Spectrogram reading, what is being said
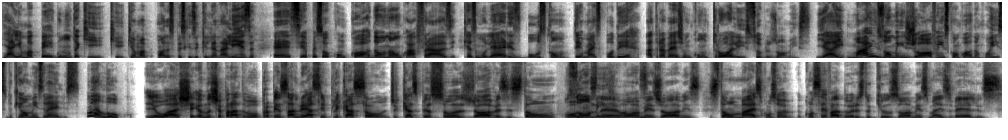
E aí uma pergunta que, que, que é uma, uma das pesquisas que ele analisa é se a pessoa concorda ou não com a frase que as mulheres buscam ter mais poder através de um controle sobre os homens. E aí mais homens jovens concordam com isso do que homens velhos. Não é louco? Eu achei, eu não tinha parado para pensar nessa implicação de que as pessoas jovens estão os homens, homens né? jovens. homens jovens estão mais conservadores do que os homens mais velhos.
